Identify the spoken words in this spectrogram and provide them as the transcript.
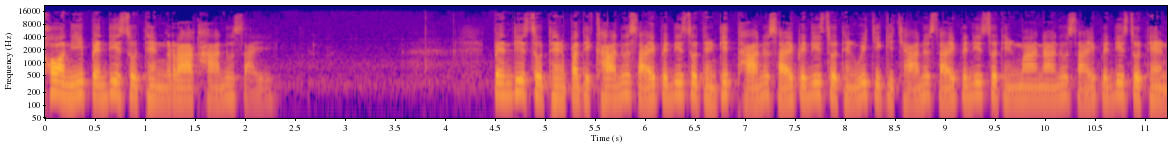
ข้อนี้เป็นที่สุดแห่งราคานุสัย เป็นที่สุดแห่งปฏิคานุสัย เป็นที่สุดแห่งทิฏฐานุสัย เป็นที่สุดแห่งวิจิกิจฉานุสัย เป็นที่สุดแห่งมานานุสัย เป็นที่สุดแห่ง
